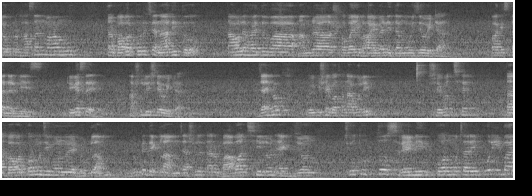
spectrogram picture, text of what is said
ডক্টর হাসান মাহমুদ তার বাবার পরিচয় না দিত তাহলে হয়তো বা আমরা সবাই ভাইবা নিতাম ওই যে ওইটা, পাকিস্তানের বীজ ঠিক আছে? আসলে সে ওইটা। যাই হোক, ওই বিষয়ে কথা না বলি। সে হচ্ছে তার বাবার কর্মজীবনে ঢুকলাম, ঢুকে দেখলাম যে আসলে তার বাবা ছিলেন একজন চতুর্থ শ্রেণির কর্মচারী পরিবার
